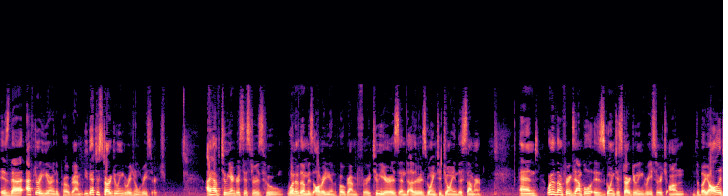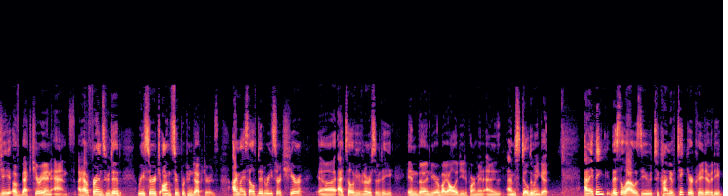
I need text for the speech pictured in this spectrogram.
is that after a year in the program, you get to start doing original research. I have two younger sisters who, one of them is already in the program for two years, and the other is going to join this summer. And one of them, for example, is going to start doing research on the biology of bacteria in ants. I have friends who did research on superconductors. I myself did research here uh, at Tel Aviv University in the neurobiology department, and I'm still doing it. And I think this allows you to kind of take your creativity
